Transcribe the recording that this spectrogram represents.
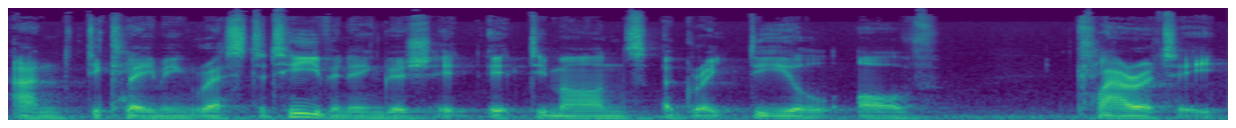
and declaiming recitative in English. It, it demands a great deal of clarity.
